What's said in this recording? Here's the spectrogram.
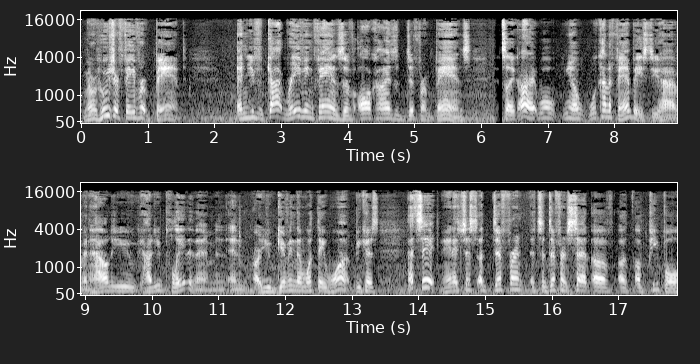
Remember, who's your favorite band? And you've got raving fans of all kinds of different bands. It's like, all right, well, you know, what kind of fan base do you have, and how do you how do you play to them, and, and are you giving them what they want? Because that's it, man. It's just a different it's a different set of, of, of people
